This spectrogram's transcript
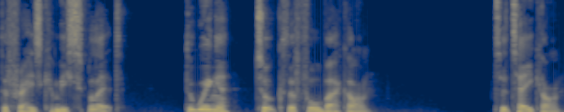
the phrase can be split. The winger took the fullback on. To take on.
